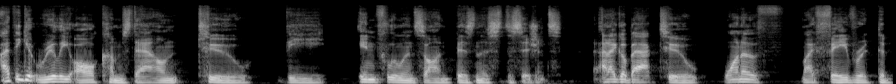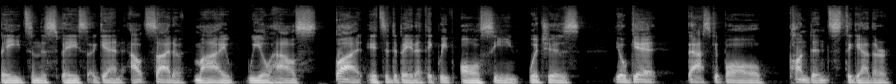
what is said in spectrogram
I think it really all comes down to the influence on business decisions. And I go back to one of my favorite debates in this space, again, outside of my wheelhouse, but it's a debate I think we've all seen, which is you'll get basketball pundits together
